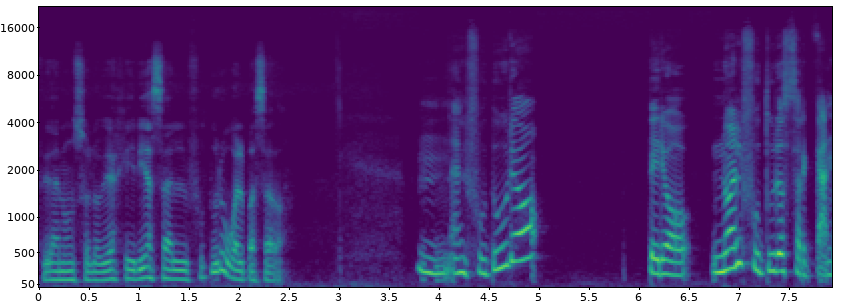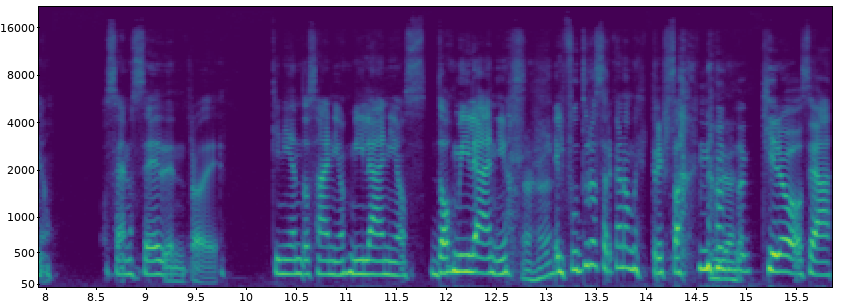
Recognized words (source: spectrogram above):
Te dan un solo viaje, ¿irías al futuro o al pasado? Mm, al futuro, pero no al futuro cercano. O sea, no sé, dentro de 500 años, 1000 años, 2000 años. El futuro cercano me estresa. No, quiero, o sea,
